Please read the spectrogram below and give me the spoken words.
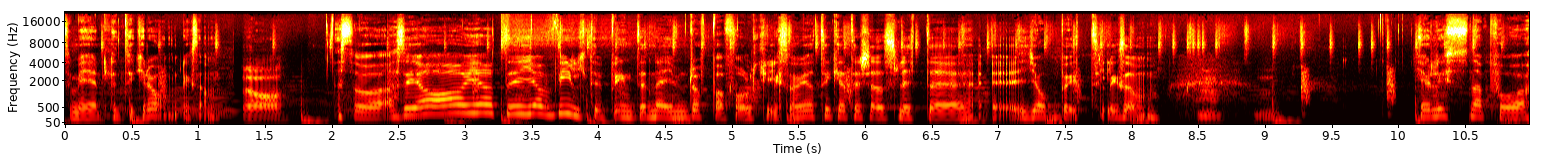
som jag egentligen tycker om. Liksom. ja. Så alltså, ja, jag, jag vill typ inte namedroppa folk. Liksom. Jag tycker att det känns lite eh, jobbigt. Liksom. Jag lyssnar på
